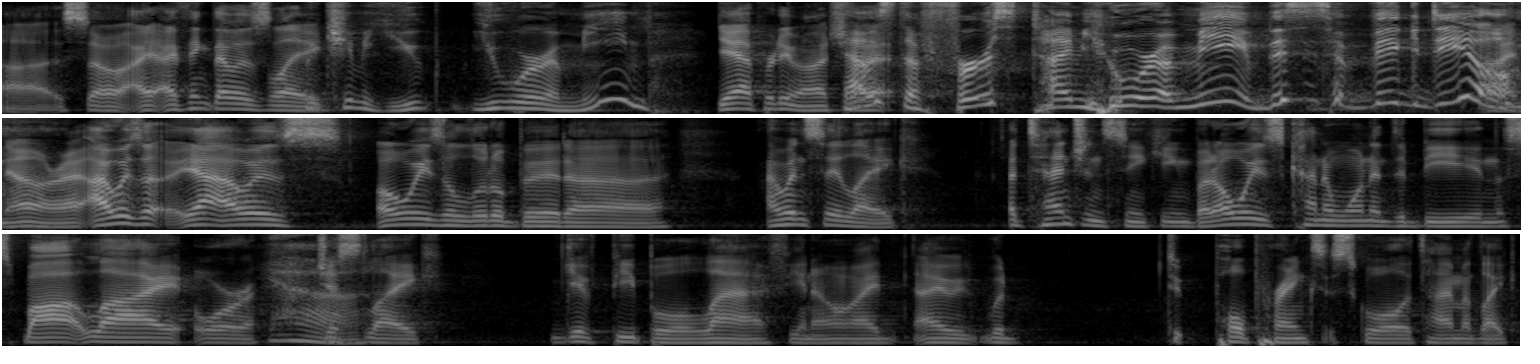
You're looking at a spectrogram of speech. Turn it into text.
uh, so I, I think that was like, Wait, Jimmy, you you were a meme. yeah, pretty much. That I, was the first time you were a meme. This is a big deal. I know, right? I was, uh, yeah, I was always a little bit. Uh, I wouldn't say like attention seeking, but always kind of wanted to be in the spotlight or Yeah. just like give people a laugh. You know, I I would do, pull pranks at school all the time. I'd like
